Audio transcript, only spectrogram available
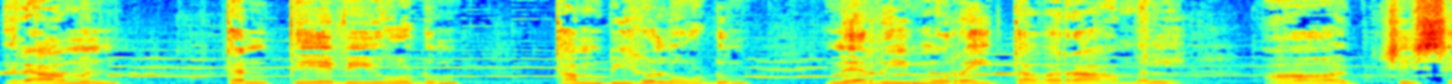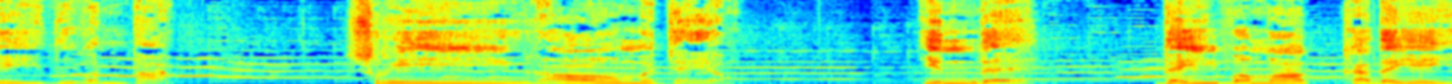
ராமன் தன் தேவியோடும் தம்பிகளோடும் நெறிமுறை தவறாமல் ஆட்சி செய்து வந்தான். ஸ்ரீராம ஜெயம் இந்த தெய்வமாக்கதையை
